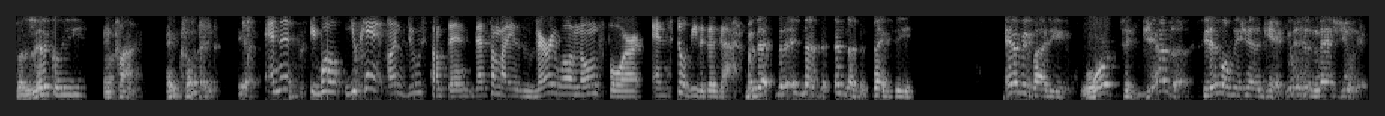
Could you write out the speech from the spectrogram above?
politically inclined. Inclined. Yeah. And then, well, you can't undo something that somebody is very well known for and still be the good guy. But that, but it's not. That's not the thing. See, everybody worked together. See, that's what we're here again. You is a mass unit.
